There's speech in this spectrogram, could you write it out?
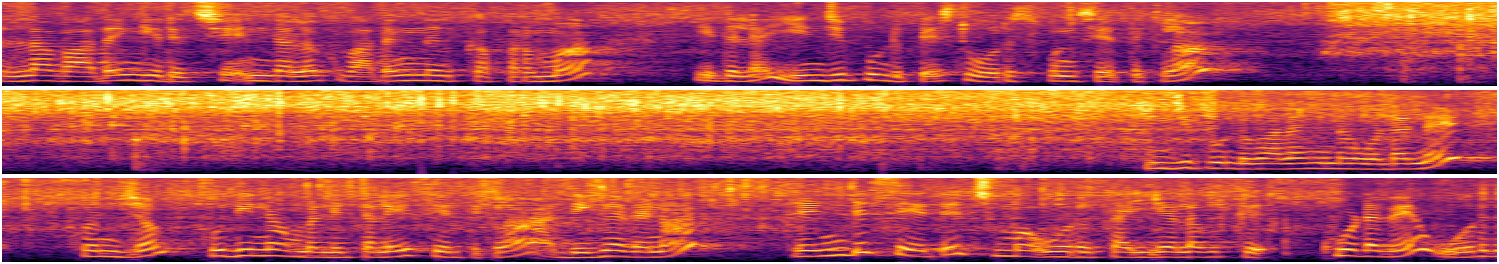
நல்லா வதங்கிருச்சு. இந்த அளவுக்கு வதங்கினதுக்கப்புறமா இதில் இஞ்சி பூண்டு பேஸ்ட் ஒரு ஸ்பூன் சேர்த்துக்கலாம். இஞ்சி பூண்டு வதங்கின உடனே கொஞ்சம் புதினா மல்லித்தலையும் சேர்த்துக்கலாம். அதிகம் வேணால் ரெண்டு சேர்த்து சும்மா ஒரு கையளவுக்கு. கூடவே ஒரு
